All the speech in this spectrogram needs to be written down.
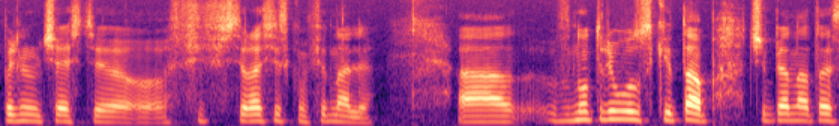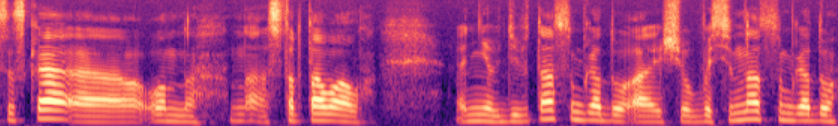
приняли участие в всероссийском финале. Э, внутривузовский этап чемпионата ССК, э, он на, стартовал не в 2019 году, а еще в 2018 году.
